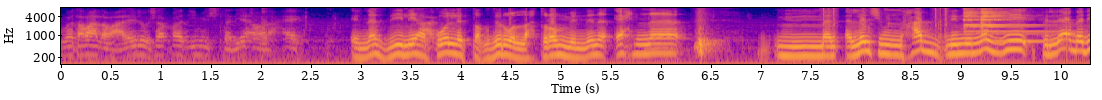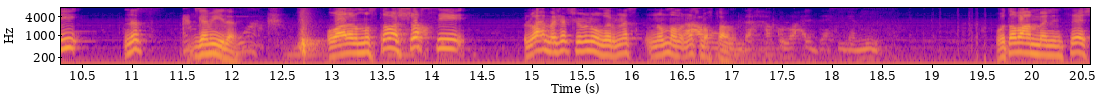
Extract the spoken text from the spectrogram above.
وطبعا لو عليلي وشافها دي مش تريقة ولا حاجة. الناس دي ليها كل التقدير والاحترام مننا. إحنا ما نقللش من حد لأن الناس دي في اللعبة دي ناس جميلة. وعلى المستوى الشخصي الواحد ما شافش منه غير ناس إن هم ناس محترمة. وطبعا ما ننساش.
